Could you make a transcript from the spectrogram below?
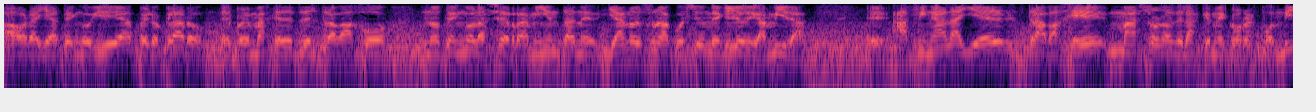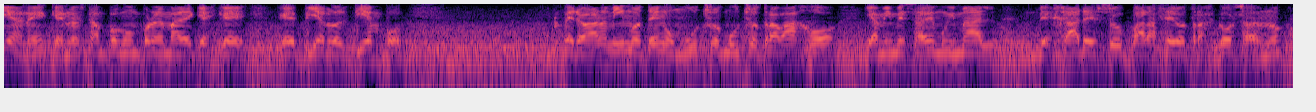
Ahora ya tengo idea, pero claro, el problema es que desde el trabajo no tengo las herramientas. Ya no es una cuestión de que yo diga, mira, eh, al final ayer trabajé más horas de las que me correspondían, ¿eh? que no es tampoco un problema de que es que, que pierdo el tiempo pero ahora mismo tengo mucho, mucho trabajo y a mí me sabe muy mal dejar eso para hacer otras cosas, ¿no?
